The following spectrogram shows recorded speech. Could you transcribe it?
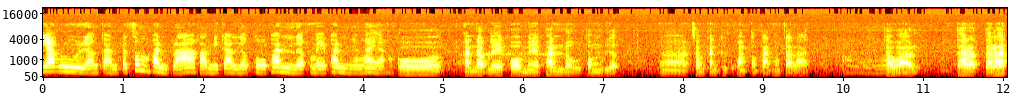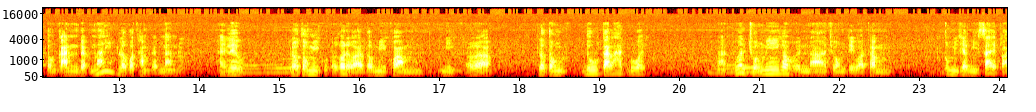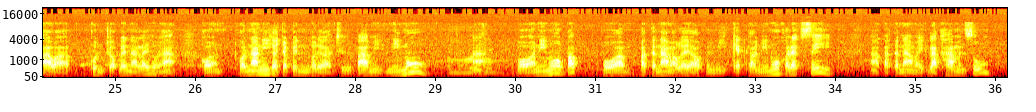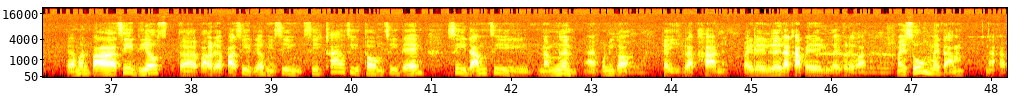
อยากรู้เรื่องการผสมพันธุ์ปลาค่ะ มีการเลือกโพพันธุ์เลือกแม่พันธุ์ยังไงอะคะก็อันดับแรกพอแม่พันธุ์เราต้องเลือกอ่าสำคัญคือความต้องการของตลาด อ๋อถ้าว่าถ้าตลาดต้องการแบบไหนเราก็ทำแบบนั้นให้เร็ว อืมเราต้องมีก็เรียกว่าต้องมีความมีแล้วก็เราต้องดูตลาดด้วยนะเพราะฉะนั้นช่วงนี้ก็เป็นอ่าช่วงที่ว่าทำก็มีจะมีไส้ปลาว่าคนชอบเล่นอะไรก็อ่าก่อนก่อนหน้านี้ก็จะเป็นก็เรียกว่าชื่อปลามีนิโม อ๋ออ่าใช่พอนิโมปั๊บพอพัฒนามาเลยเอาเป็นมีเก็ตเอานิโมกาแล็กซี่อ่าพัฒนามาอีกราคามันสูง แต่เหมันปลาสีเดียวเอ่อปลาเดียวปลาสีเดียวมีสีสีขาวสีทองสีแดงสีดำสีน้ำเงินอ่าพวกนี้ก็จะอีกราคาหนึ่งไปเรื่อยๆราคาไปเรื่อยๆก็เรียกว่า ไม่สูงไม่ต่ำนะครับ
